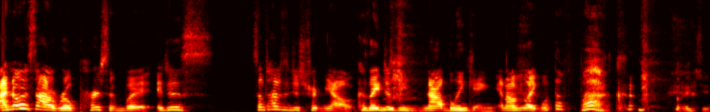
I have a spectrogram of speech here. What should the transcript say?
I know it's not a real person, but it just sometimes it just trip me out because they just be not blinking, and I'll be like, what the fuck? Like, you,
